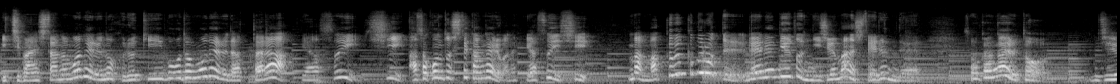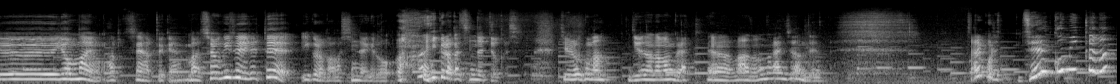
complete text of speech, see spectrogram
一番下のモデルのフルキーボードモデルだったら安いしパソコンとして考えればね安いしまあ MacBook Pro って例年で言うと20万してるんでそう考えると14万8800円。まあ消費税入れていくらかは知んないけど いくらか知んないっておかしい16万17万ぐらい。うんまあそんな感じなんで。あれこれ税込みかな？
